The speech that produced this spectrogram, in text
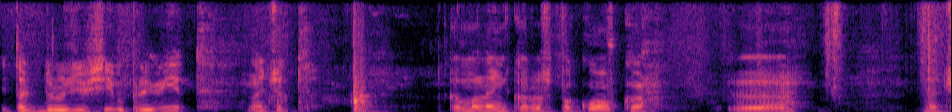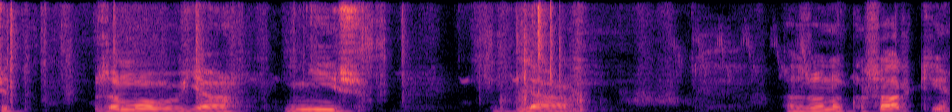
І так, друзі, всім привіт. Значить, така маленька розпаковка. Е, значить, замовив я ніж для газонокосарки.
